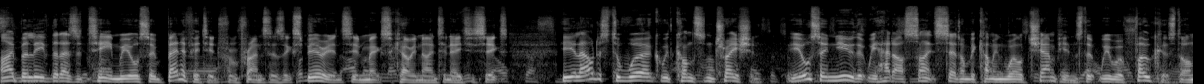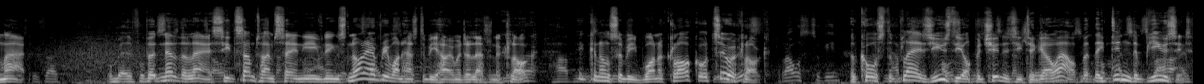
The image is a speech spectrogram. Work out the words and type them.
I believe that as a team we also benefited from Franz's experience in Mexico in 1986. He allowed us to work with concentration. He also knew that we had our sights set on becoming world champions, that we were focused on that. But nevertheless, he'd sometimes say in the evenings, not everyone has to be home at 11 o'clock. It can also be 1 o'clock or 2 o'clock. Of course, the players used the opportunity to go out, but they didn't abuse it.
